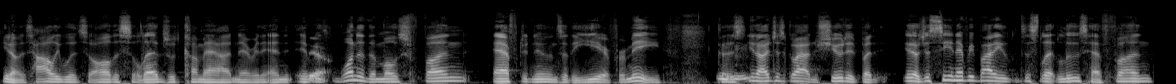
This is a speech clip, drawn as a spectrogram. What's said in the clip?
you know, it's Hollywood, so all the celebs would come out and everything, and it was one of the most fun afternoons of the year for me because Mm-hmm. you know I just go out and shoot it, but you know, just seeing everybody just let loose, have fun,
